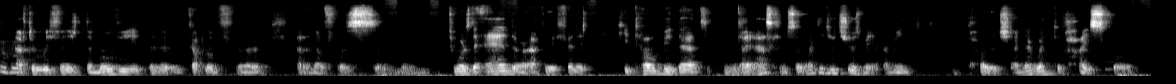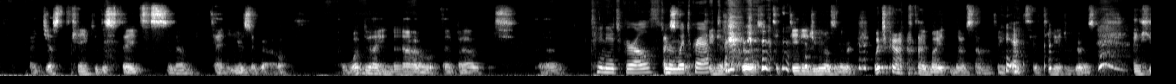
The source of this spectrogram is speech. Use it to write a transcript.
Mhm. after we finished the movie, uh, a couple of, uh, I don't know if it was um, towards the end or after we finished, he told me that I asked him, so why did you choose me? I mean, Polish. I never went to high school. I just came to the States, you know, 10 years ago. What do I know about uh, teenage girls doing witchcraft Teenage girls, t- teenage girls. in the- Witchcraft, I might know something, Yeah. but uh, teenage girls. And he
